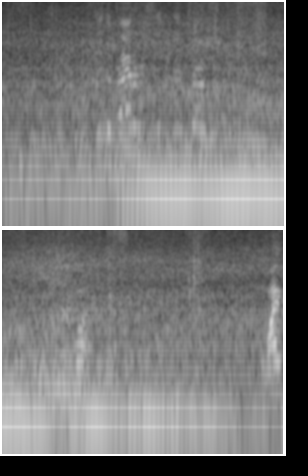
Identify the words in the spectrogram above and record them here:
Is the battery sitting in the charger? What? I'm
